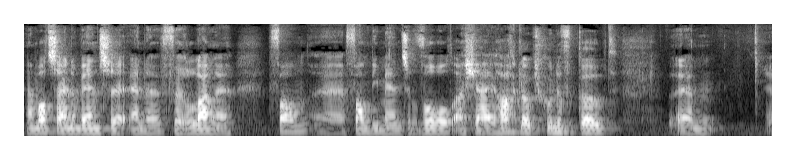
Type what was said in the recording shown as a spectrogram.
En wat zijn de wensen en de verlangen van, uh, van die mensen. Bijvoorbeeld als jij hardloopschoenen verkoopt, um, uh,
